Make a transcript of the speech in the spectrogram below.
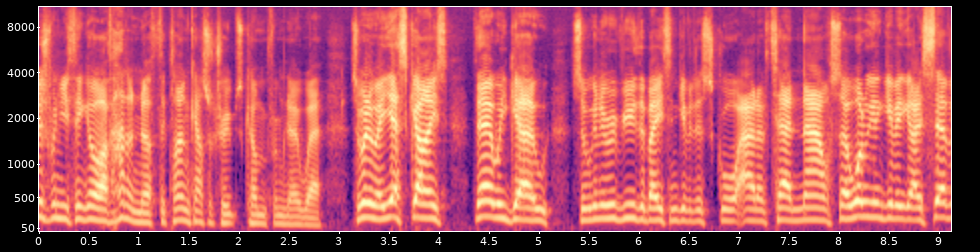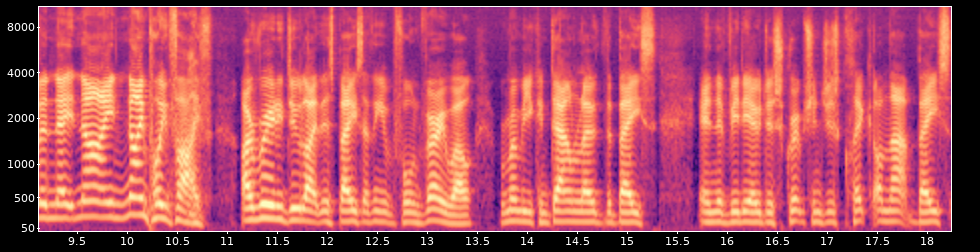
Just when you think, oh, I've had enough, the Clan Castle troops come from nowhere. So anyway, yes, guys, there we go. So we're going to review the base and give it a score out of 10 now. So what are we going to give it, guys? 7, 8, 9, 9.5. I really do like this base. I think it performed very well. Remember, you can download the base in the video description. Just click on that base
